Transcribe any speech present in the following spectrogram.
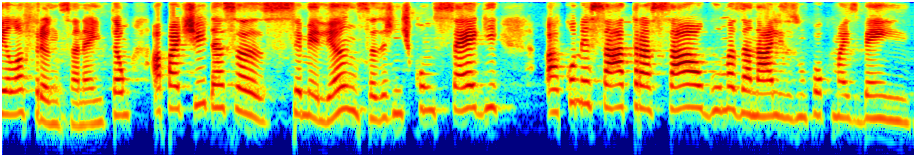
pela França, né? Então, a partir dessas semelhanças, a gente consegue a começar a traçar algumas análises um pouco mais bem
